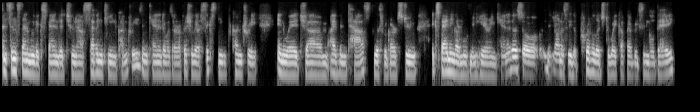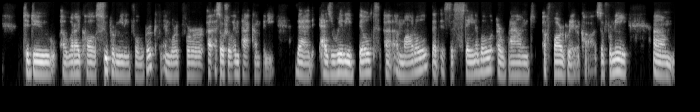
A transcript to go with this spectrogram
and since then we've expanded to now 17 countries. And canada was our officially our 16th country in which um, i've been tasked with regards to expanding our movement here in canada. So honestly the privilege to wake up every single day to do uh, what i call super meaningful work and work for a social impact company that has really built a, a model that is sustainable around a far greater cause. So for me um,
